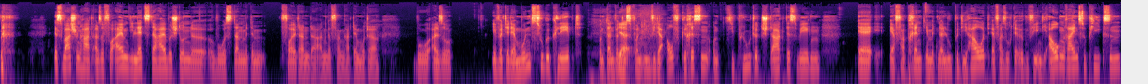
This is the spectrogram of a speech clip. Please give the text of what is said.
es war schon hart. Also vor allem die letzte halbe Stunde, wo es dann mit dem Foltern da angefangen hat, der Mutter. Wo also, ihr wird ja der Mund zugeklebt und dann wird Ja. das von ihm wieder aufgerissen und sie blutet stark deswegen. Er, er verbrennt ihr mit einer Lupe die Haut, er versucht ihr irgendwie in die Augen reinzupieksen.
